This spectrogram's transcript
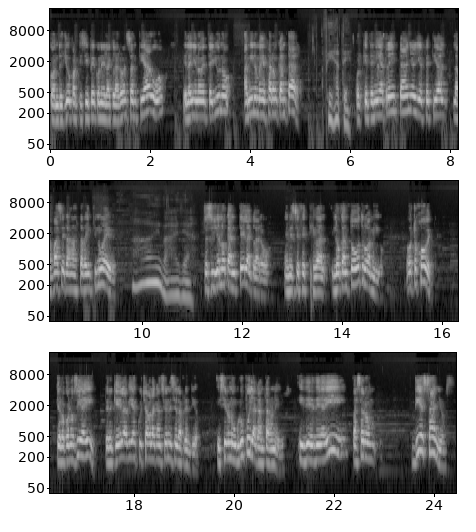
Cuando yo participé con el Aclaró en Santiago, el año 91, a mí no me dejaron cantar. Fíjate. Porque tenía 30 años y el festival, las bases eran hasta 29. Ay, vaya. Entonces yo no canté la Claró en ese festival, lo cantó otro amigo, otro joven. Que lo conocía ahí, pero que él había escuchado la canción y se la aprendió. Hicieron un grupo y la cantaron ellos. Y desde ahí pasaron 10 años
